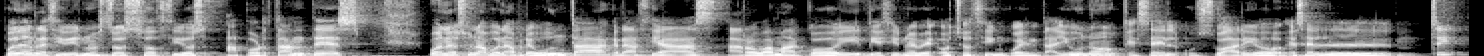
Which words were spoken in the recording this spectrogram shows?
pueden recibir nuestros socios aportantes? Bueno, es una buena pregunta. Gracias, arroba Macoy19851, que es el usuario, es el... Sí,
